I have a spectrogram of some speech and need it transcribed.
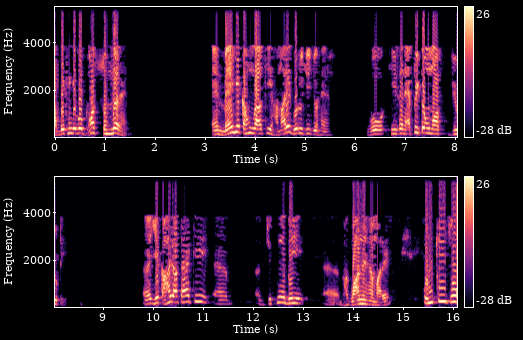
आप देखेंगे वो बहुत सुंदर हैं। एंड मैं ये कहूँगा कि हमारे गुरु जी जो हैं, वो he is an epitome of beauty ये कहा जाता है कि जितने भी भगवान हैं हमारे, उनकी जो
